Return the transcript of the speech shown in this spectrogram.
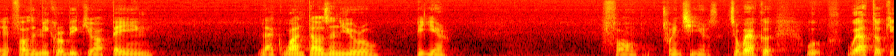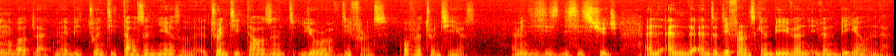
uh, for the microbic, you are paying like 1,000 euro a year for 20 years. So we are, we are talking about like maybe 20,000 years, uh, 20,000 euro of difference over 20 years. I mean, this is this is huge, and and and the difference can be even even bigger than that.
